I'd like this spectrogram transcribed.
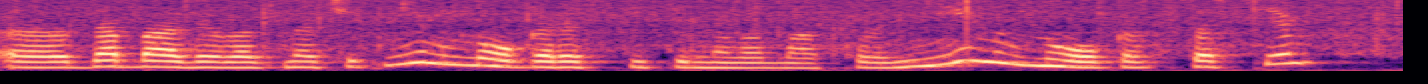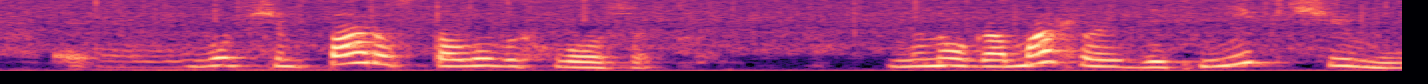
Добавила, значит, немного растительного масла, немного, совсем, э, в общем, пару столовых ложек. Много масла здесь ни к чему.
